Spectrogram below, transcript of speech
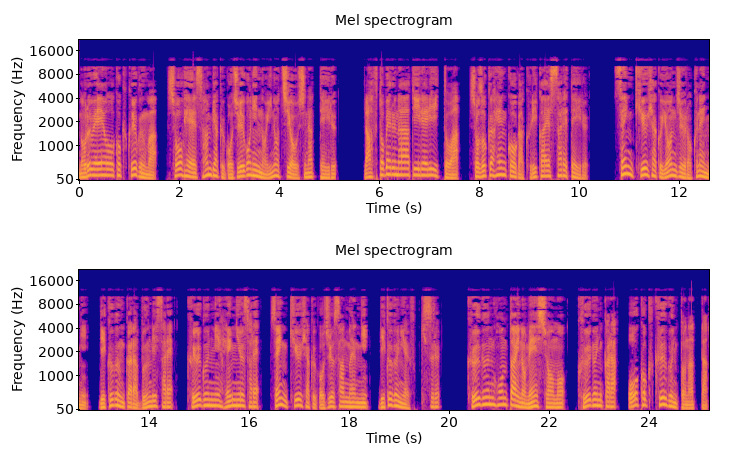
ノルウェー王国空軍は、将兵355人の命を失っている。ラフトベルナーティレリートは、所属変更が繰り返されている。1946年に陸軍から分離され、空軍に編入され、1953年に陸軍へ復帰する。空軍本体の名称も空軍から王国空軍となった。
